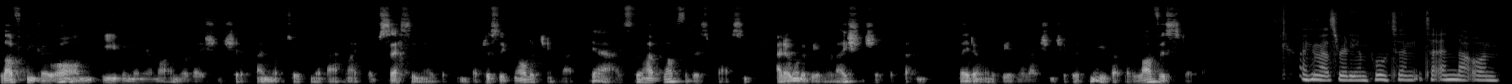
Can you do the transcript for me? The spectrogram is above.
love can go on even when you're not in a relationship. I'm not talking about like obsessing over them, but just acknowledging that, yeah, I still have love for this person. I don't want to be in a relationship with them. They don't want to be in a relationship with me, but the love is still there. I think that's really important to end that on.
